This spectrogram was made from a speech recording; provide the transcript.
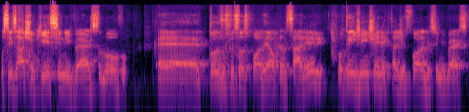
vocês acham que esse universo novo, é, todas as pessoas podem alcançar ele? Ou tem gente ainda que está de fora desse universo?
